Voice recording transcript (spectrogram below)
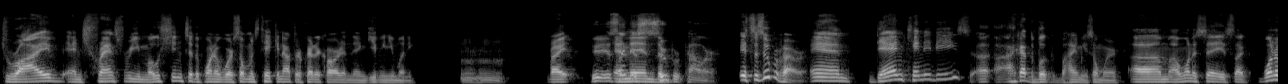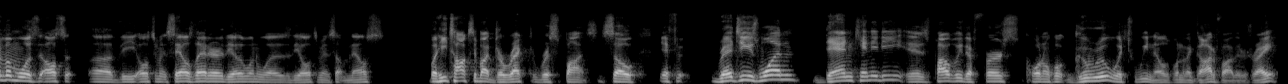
drive and transfer emotion to the point of where someone's taking out their credit card and then giving you money, Mhm. right? Dude, it's And like a then the- superpower. It's a superpower. And Dan Kennedy's, uh, I got the book behind me somewhere. Um, I want to say it's like one of them was also uh, the ultimate sales letter. The other one was the ultimate something else. But he talks about direct response. So if Reggie is one, Dan Kennedy is probably the first quote unquote guru, which we know is one of the godfathers, right?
